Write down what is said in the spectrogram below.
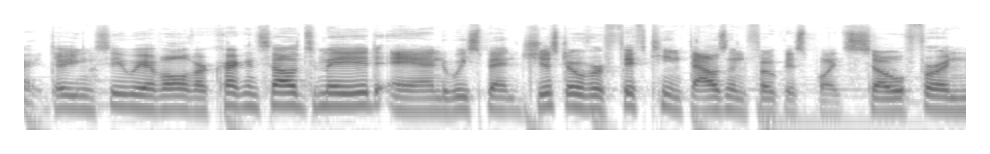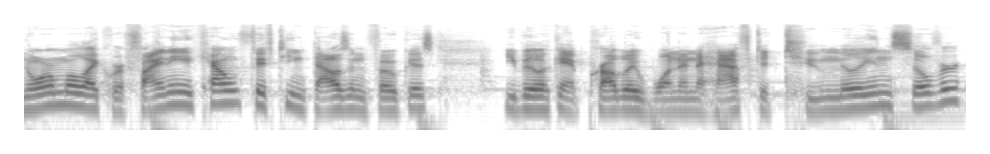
All right, there you can see we have all of our Kraken salads made, and we spent just over 15,000 focus points. So for a normal like refining account, 15,000 focus, you'd be looking at probably one and a half to two million silver,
